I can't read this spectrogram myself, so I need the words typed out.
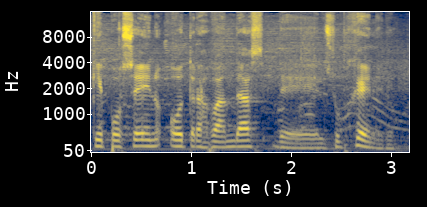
que poseen otras bandas del subgénero.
